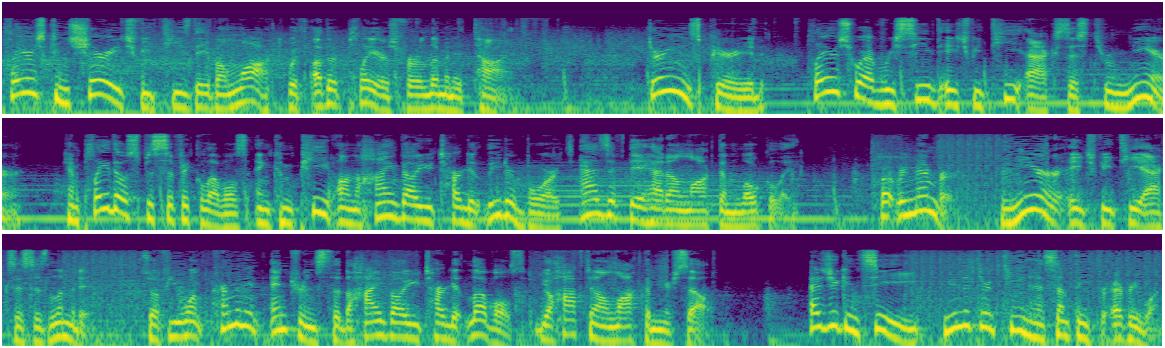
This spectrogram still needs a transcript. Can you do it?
players can share HVTs they've unlocked with other players for a limited time. During this period, players who have received HVT access through Near can play those specific levels and compete on the high value target leaderboards as if they had unlocked them locally. But remember, near HVT access is limited, so if you want permanent entrance to the high value target levels, you'll have to unlock them yourself. As you can see, Unit 13 has something for everyone.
